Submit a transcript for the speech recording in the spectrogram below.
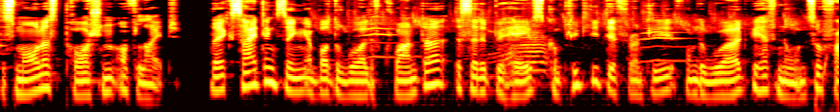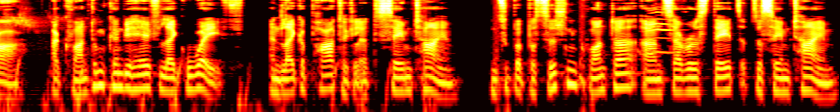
the smallest portion of light. The exciting thing about the world of quanta is that it behaves completely differently from the world we have known so far. A quantum can behave like a wave and like a particle at the same time. In superposition, quanta are in several states at the same time.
